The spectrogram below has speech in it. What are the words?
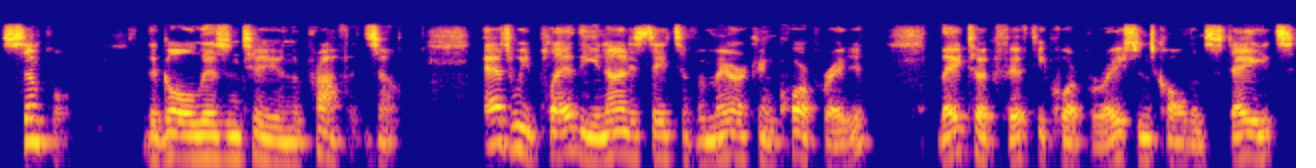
Simple. The goal is until you're in the profit zone. As we play, the United States of America Incorporated, they took 50 corporations, called them states,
